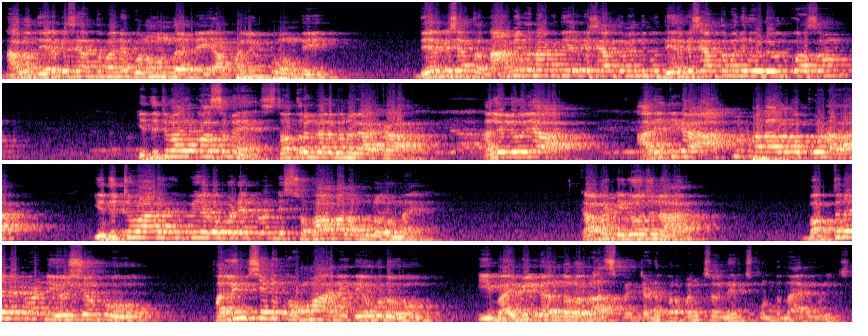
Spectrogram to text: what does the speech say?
నాలో దీర్ఘశాంతం అనే గుణం ఉందండి ఆ ఫలింపు ఉంది. దీర్ఘశాంతం నా మీద నాకు దీర్ఘశాంతం ఎందుకు? దీర్ఘశాంతం అనేది కూడా ఎవరి కోసం? ఎదుటి వారి కోసమే. స్తోత్రం కలుగునుగాక. గాక ఆ రీతిగా ఆత్మ ఫలాలలో కూడా ఎదుటి వారికి ఉపయోగపడేటువంటి స్వభావాలు అందులో ఉన్నాయి. కాబట్టి ఈ రోజున భక్తుడైనటువంటి యోసేపు ఫలించేడు కొమ్మ అని దేవుడు ఈ బైబిల్ గ్రంథంలో రాసి పెట్టాడు. ప్రపంచం నేర్చుకుంటున్న ఆయన గురించి.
